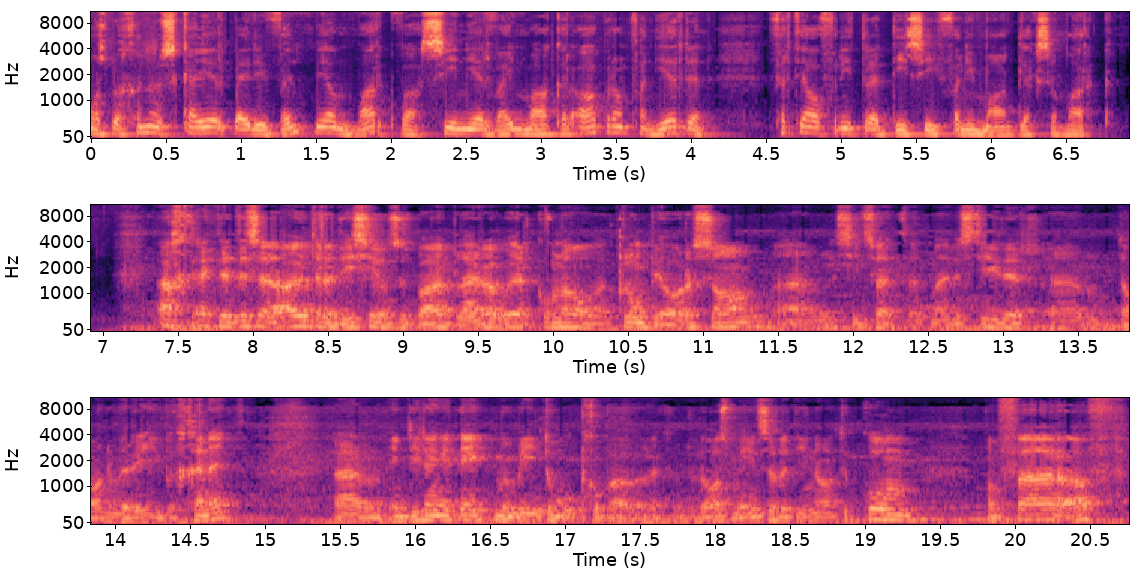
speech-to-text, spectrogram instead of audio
Ons begin ons kuier by die Windmeelmark waar senior wynmaker Abraham van Heerden vertel van die tradisie van die maandelikse mark. Ag, ek dit is 'n ou tradisie. Ons is baie bly daaroor. Kom nou al 'n klomp jare saam. Ehm um, dis iets wat wat my bestuurder ehm um, Dani Marie begin het. Ehm um, en die ding het net momentum opgebou. Ek bedoel daar's mense wat hier na toe kom van ver af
